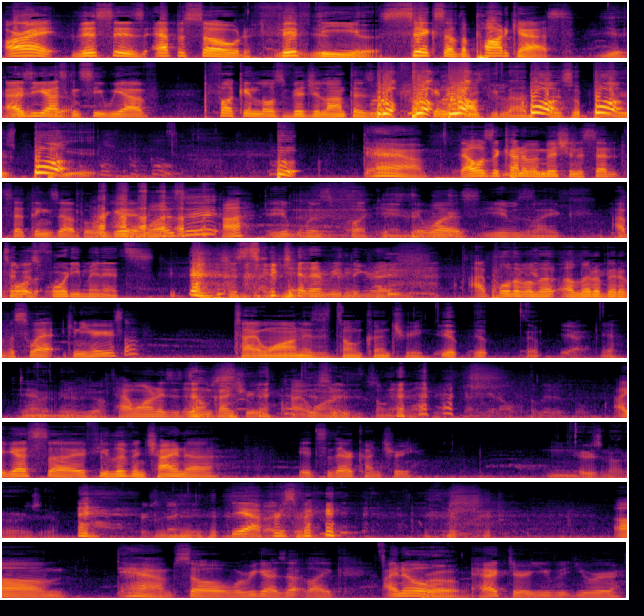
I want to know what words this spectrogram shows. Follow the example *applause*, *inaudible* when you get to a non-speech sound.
All right, this is episode yeah, 56 of the podcast. Yeah, As yeah, you guys yeah. can see, we have fucking Los Vigilantes in the fucking house. Vigilantes up in this bitch. Damn, that was a kind of a mission to set set things up, but we're good. Was it? Huh? It was fucking. It was. It was like. I It took us 40 minutes *laughs* just to get everything ready. I pulled a, li- a little bit of a sweat. Can you hear yourself? Taiwan is its own country. Yep, yep, yep. Yeah. Damn it, baby. Taiwan is its own country. *laughs* Taiwan is is. its own *laughs* country. Gotta get all political. I guess uh, if you live in China, it's their country. Mm. It is not ours, yeah. *laughs* Perspective. Yeah, perspective. um, damn. So where were you guys at? Like, I know Bro. Hector. You you were.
